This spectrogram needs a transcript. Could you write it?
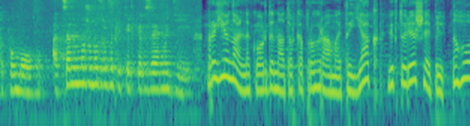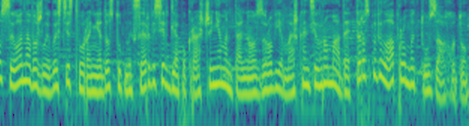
допомогу. А це ми можемо зробити тільки взаємодії. Регіональна координаторка програми Ти як Вікторія Шепіль наголосила на важливості створення доступних сервісів для покращення ментального здоров'я мешканців громади та розповіла про мету заходу.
